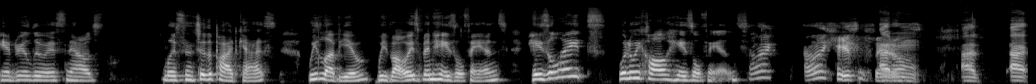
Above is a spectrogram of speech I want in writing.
Andrea Lewis now listens to the podcast, we love you. We've always been Hazel fans. Hazelites? What do we call Hazel fans? I like I like Hazel fans. I don't. I. I.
